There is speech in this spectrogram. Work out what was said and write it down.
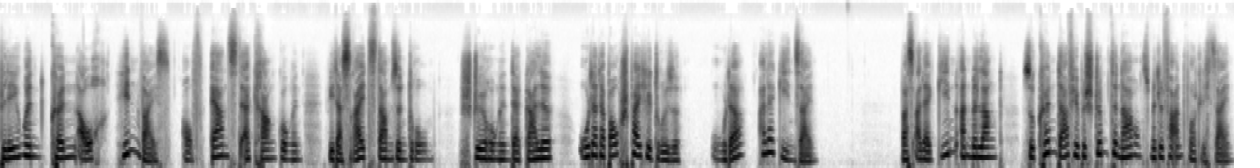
Blähungen können auch Hinweis auf ernste Erkrankungen wie das Reizdarmsyndrom, Störungen der Galle oder der Bauchspeicheldrüse oder Allergien sein. Was Allergien anbelangt, so können dafür bestimmte Nahrungsmittel verantwortlich sein.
